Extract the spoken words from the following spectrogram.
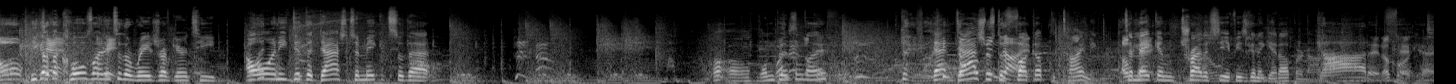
Oh, He got dead. the clothesline okay. into the rage drive guaranteed. Oh, and he did the dash to make it so that. Uh oh, one person life. That dash was to Dolphin fuck up the timing to Okay. make him try to see if he's gonna get up or not. Got it. Okay, okay.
